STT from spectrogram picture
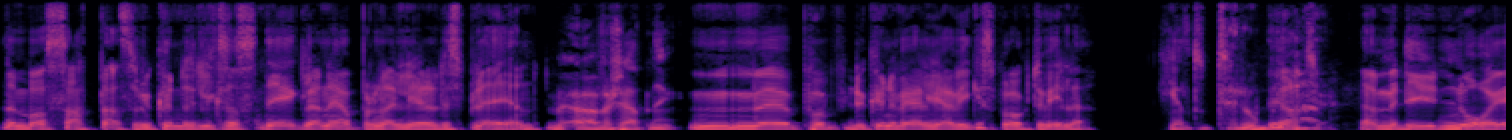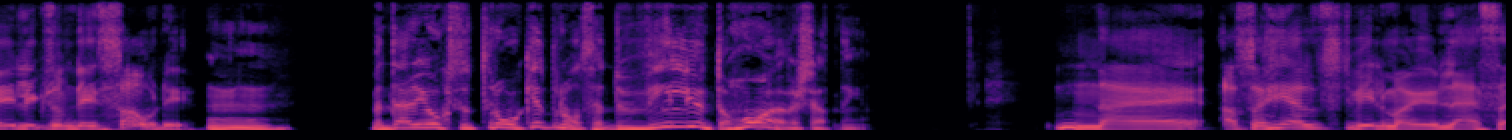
den bara satt där. Så du kunde liksom snegla ner på den här lilla displayen. Med översättning. Mm, på- Du kunde välja vilket språk du ville. Helt otroligt Ja, ja men det är ju Norge, liksom, det är Saudi. Mm. Men där är ju också tråkigt på något sätt. Du vill ju inte ha översättningen. Nej, alltså helst vill man ju läsa,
